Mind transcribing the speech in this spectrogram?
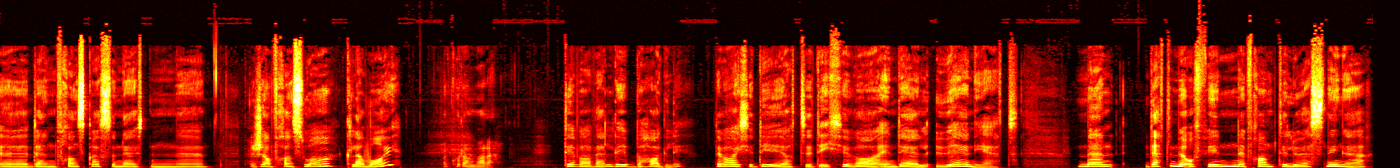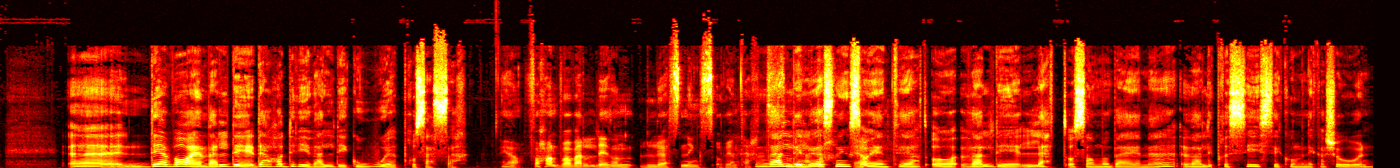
den franske astronauten Jean-François Clairvoy. Hvordan var det? Det var veldig behagelig. Det var ikke det at det ikke var en del uenighet. Men dette med å finne fram til løsninger, eh, det var en veldig Der hadde vi veldig gode prosesser. Ja, For han var veldig sånn løsningsorientert. Veldig løsningsorientert og veldig lett å samarbeide med. Veldig presis i kommunikasjonen.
